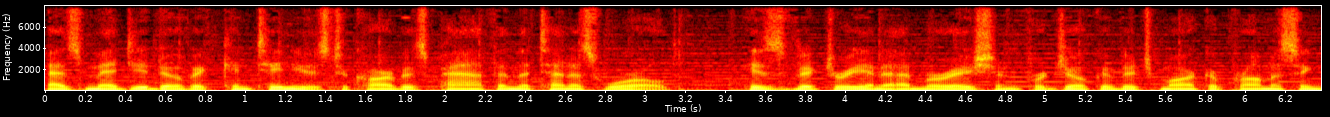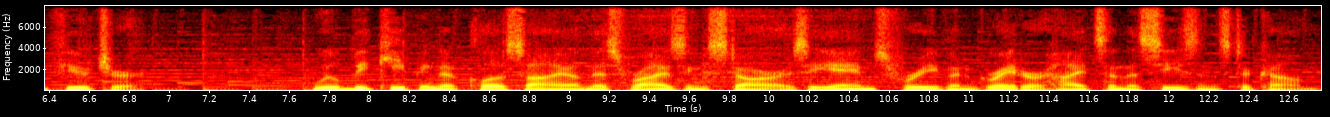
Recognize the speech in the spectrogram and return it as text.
As Medjedovic continues to carve his path in the tennis world, his victory and admiration for Djokovic mark a promising future. We'll be keeping a close eye on this rising star as he aims for even greater heights in the seasons to come.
